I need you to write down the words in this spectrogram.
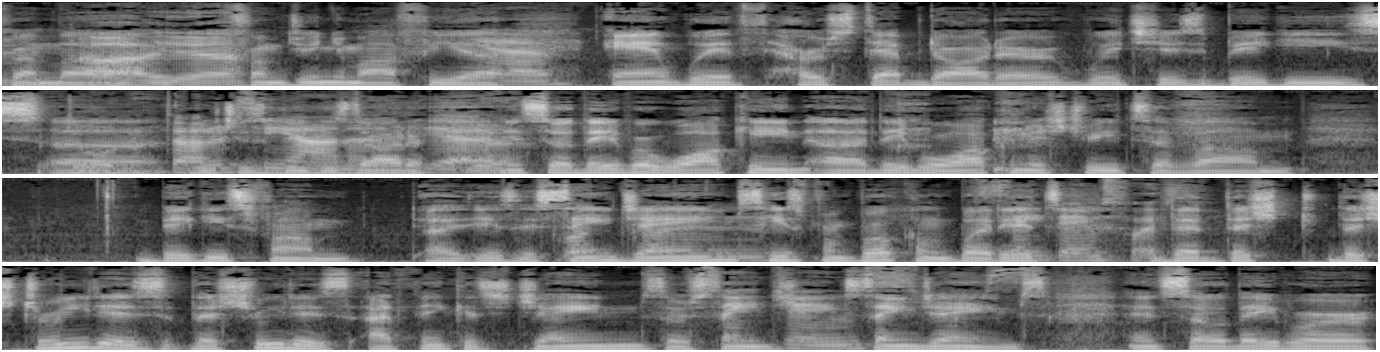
from uh, Oh, yeah. from Junior Mafia, Yeah. and with her stepdaughter, which is Biggie's uh, Daughter. which is Daughter Biggie's daughter. yeah. And so they were walking. Uh, they were walking the streets of. Um, Biggie's from uh, is it St. James? He's from Brooklyn, but St. it's the the the street is the street is I think it's James or St. St. James. St. James, and so they were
